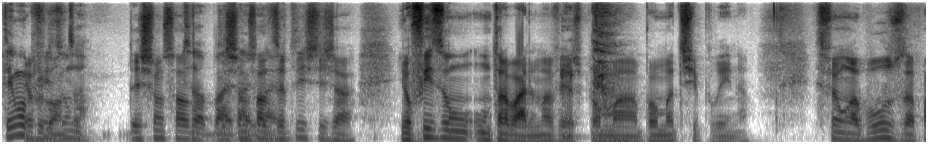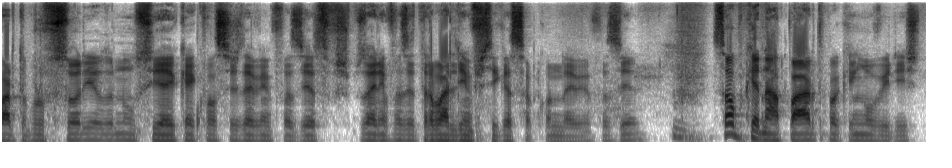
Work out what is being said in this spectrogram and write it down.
Tenho uma eu fiz pergunta. Um, deixa-me só, Tá, vai, só dizer isto e já. Eu fiz um, um trabalho uma vez para uma, para uma disciplina. Isso foi um abuso da parte do professor e eu denunciei o que é que vocês devem fazer, se vos puserem fazer trabalho de investigação quando devem fazer. Só um pequeno à parte, para quem ouvir isto,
